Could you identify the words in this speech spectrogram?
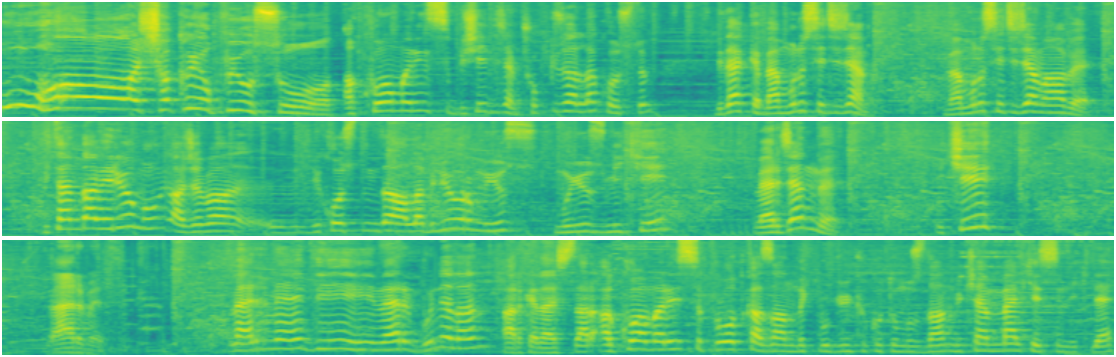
Oha şaka yapıyorsun Aquamarine bir şey diyeceğim çok güzel la kostüm Bir dakika ben bunu seçeceğim Ben bunu seçeceğim abi Bir tane daha veriyor mu? Acaba e, bir kostüm daha alabiliyor muyuz? Muyuz Miki? Vereceksin mi? 2 Vermedi. Vermedi. Ver. Bu ne lan? Arkadaşlar Aquamarine Sprout kazandık bugünkü kutumuzdan. Mükemmel kesinlikle.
